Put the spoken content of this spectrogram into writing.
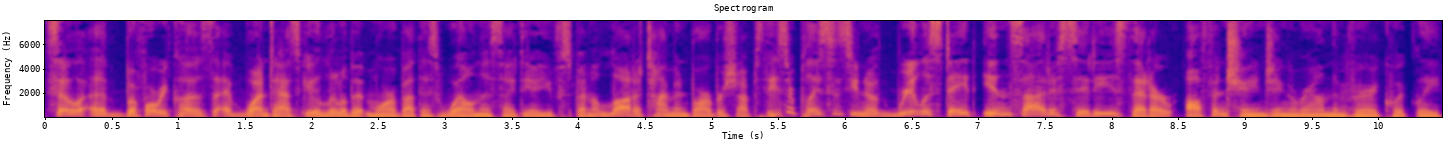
So, uh, before we close, I want to ask you a little bit more about this wellness idea. You've spent a lot of time in barbershops. These are places, you know, real estate inside of cities that are often changing around them mm-hmm. very quickly.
